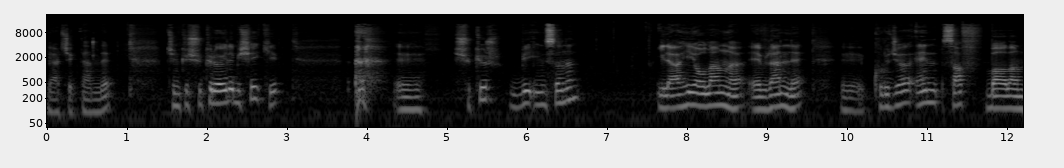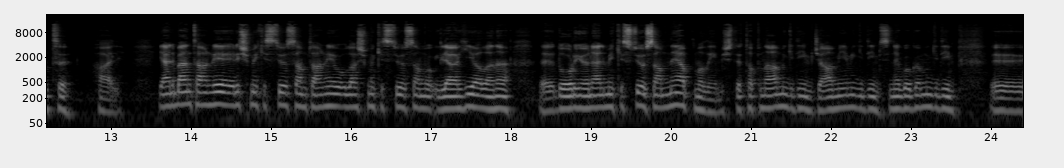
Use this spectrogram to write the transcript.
gerçekten de. Çünkü şükür öyle bir şey ki e, şükür bir insanın ilahi olanla, evrenle e, kuracağı en saf bağlantı hali. Yani ben Tanrı'ya erişmek istiyorsam, Tanrı'ya ulaşmak istiyorsam, o ilahi alana e, doğru yönelmek istiyorsam ne yapmalıyım? İşte tapınağa mı gideyim, camiye mi gideyim, sinagoga mı gideyim, e,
